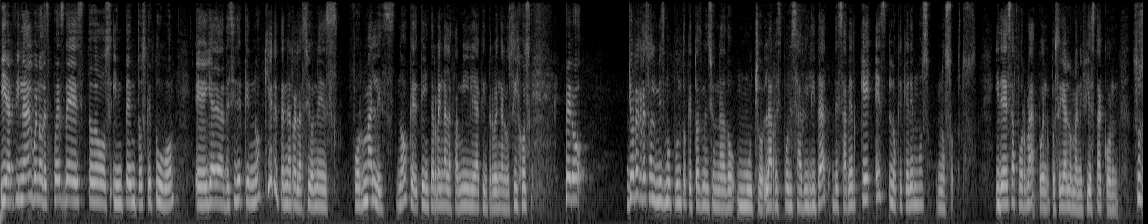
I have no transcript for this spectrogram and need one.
Y al final, bueno, después de estos intentos que tuvo, ella decide que no quiere tener relaciones formales, ¿no? Que, que intervenga la familia, que intervengan los hijos. Pero yo regreso al mismo punto que tú has mencionado mucho, la responsabilidad de saber qué es lo que queremos nosotros. Y de esa forma, bueno, pues ella lo manifiesta con sus,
